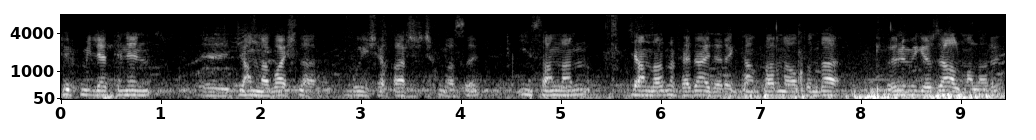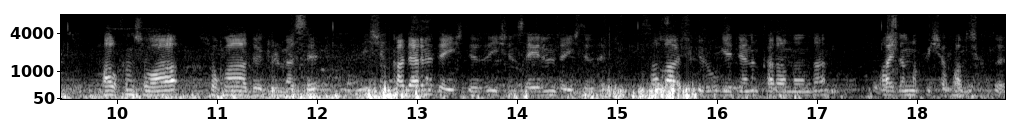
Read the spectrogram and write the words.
Türk milletinin e, canla başla bu işe karşı çıkması, insanların canlarını feda ederek tankların altında ölümü göze almaları, halkın sokağa, sokağa dökülmesi işin kaderini değiştirdi, işin seyrini değiştirdi. Allah'a şükür o gecenin karanlığından aydınlık bir şafak çıktı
